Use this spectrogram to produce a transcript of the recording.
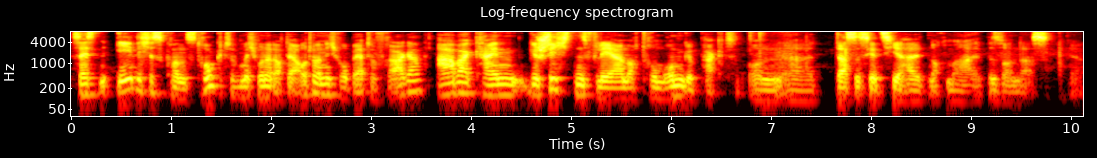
Das heißt, ein ähnliches Konstrukt, mich wundert auch der Autor nicht, Roberto Fraga, aber kein Geschichtenflair noch drumherum gepackt. Und äh, das ist jetzt hier halt nochmal besonders. Ja.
